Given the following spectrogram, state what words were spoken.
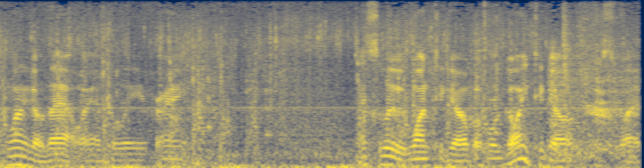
I want to go that way, I believe, right? That's the way we want to go, but we're going to go this way.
